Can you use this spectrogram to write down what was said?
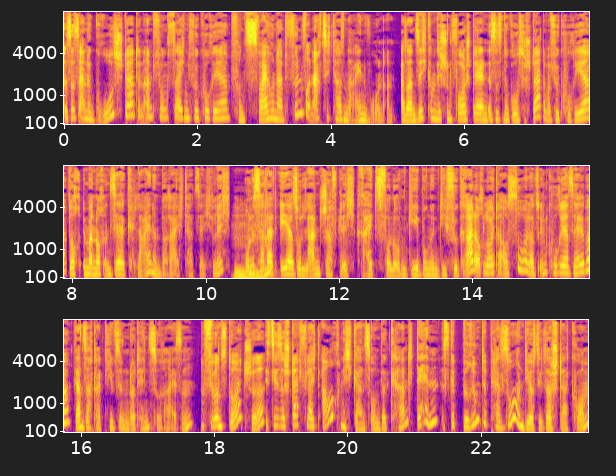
es ist eine Großstadt, in Anführungszeichen, für Korea von 285.000 Einwohnern. Also an sich kann man sich schon vorstellen, es ist eine große Stadt, aber für Korea doch immer noch in sehr kleinem Bereich tatsächlich. Mhm. Und es hat halt eher so landschaftlich reizvolle Umgebungen, die für gerade auch Leute aus Seoul Seoul, also in Korea selber, ganz attraktiv sind, um dorthin zu reisen. Für uns Deutsche ist diese Stadt vielleicht auch nicht ganz unbekannt, denn es gibt berühmte Personen, die aus dieser Stadt kommen,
